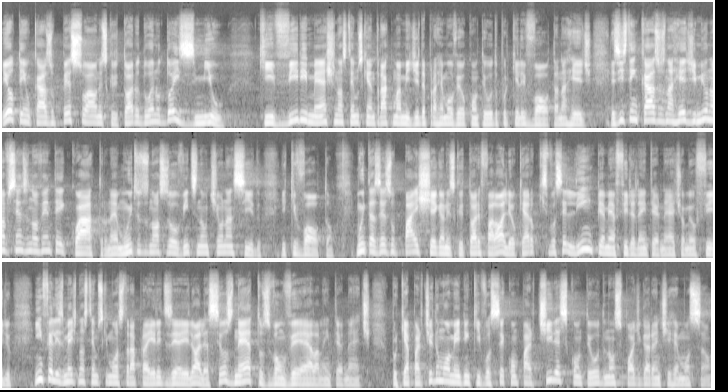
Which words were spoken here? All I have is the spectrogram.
Eu tenho caso pessoal no escritório do ano 2000 que vira e mexe nós temos que entrar com uma medida para remover o conteúdo porque ele volta na rede. Existem casos na rede de 1994, né? muitos dos nossos ouvintes não tinham nascido e que voltam. Muitas vezes o pai chega no escritório e fala: Olha, eu quero que você limpe a minha filha da internet ou meu filho. Infelizmente, nós temos que mostrar para ele e dizer a ele: Olha, seus netos vão ver ela na internet, porque a partir do momento em que você compartilha esse conteúdo, não se pode garantir remoção.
